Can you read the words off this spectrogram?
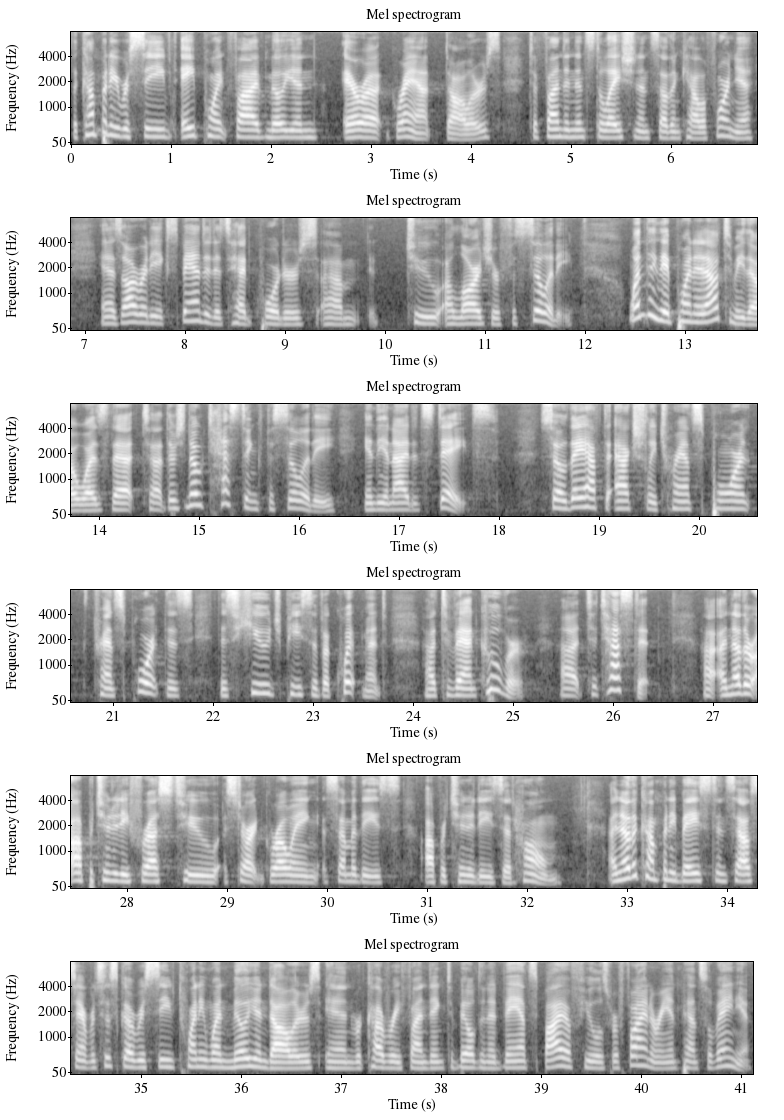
The company received 8.5 million ERA grant dollars to fund an installation in Southern California and has already expanded its headquarters um, to a larger facility. One thing they pointed out to me, though, was that uh, there's no testing facility in the United States. So they have to actually transport, transport this, this huge piece of equipment uh, to Vancouver uh, to test it. uh, another opportunity for us to start growing some of these opportunities at home. Another company based in South San Francisco received $21 million in recovery funding to build an advanced biofuels refinery in Pennsylvania,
